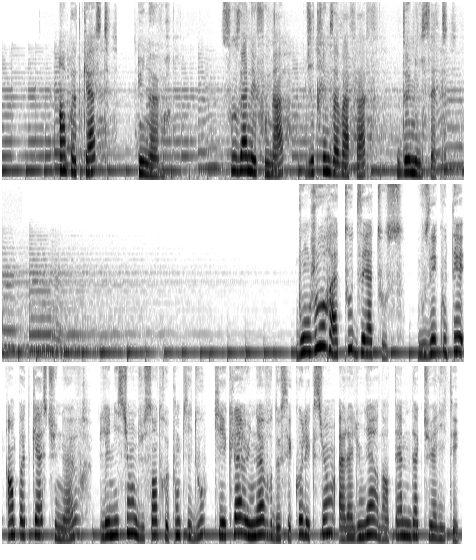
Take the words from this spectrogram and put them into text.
Un podcast, une œuvre. Suzanne Efuna, Vitrine Zavafaf, 2007. Bonjour à toutes et à tous. Vous écoutez Un podcast, une œuvre, l'émission du Centre Pompidou qui éclaire une œuvre de ses collections à la lumière d'un thème d'actualité.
